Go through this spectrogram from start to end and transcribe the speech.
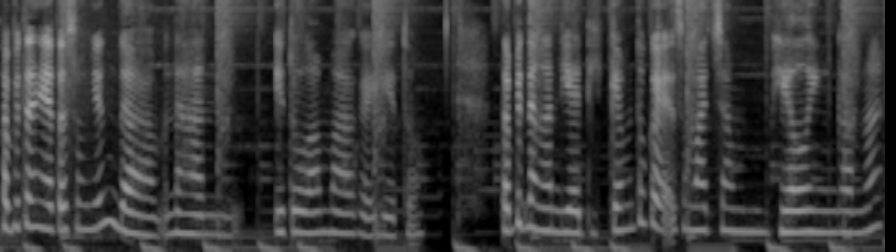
Tapi ternyata Sungjin udah menahan itu lama kayak gitu tapi dengan dia di camp itu kayak semacam healing karena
